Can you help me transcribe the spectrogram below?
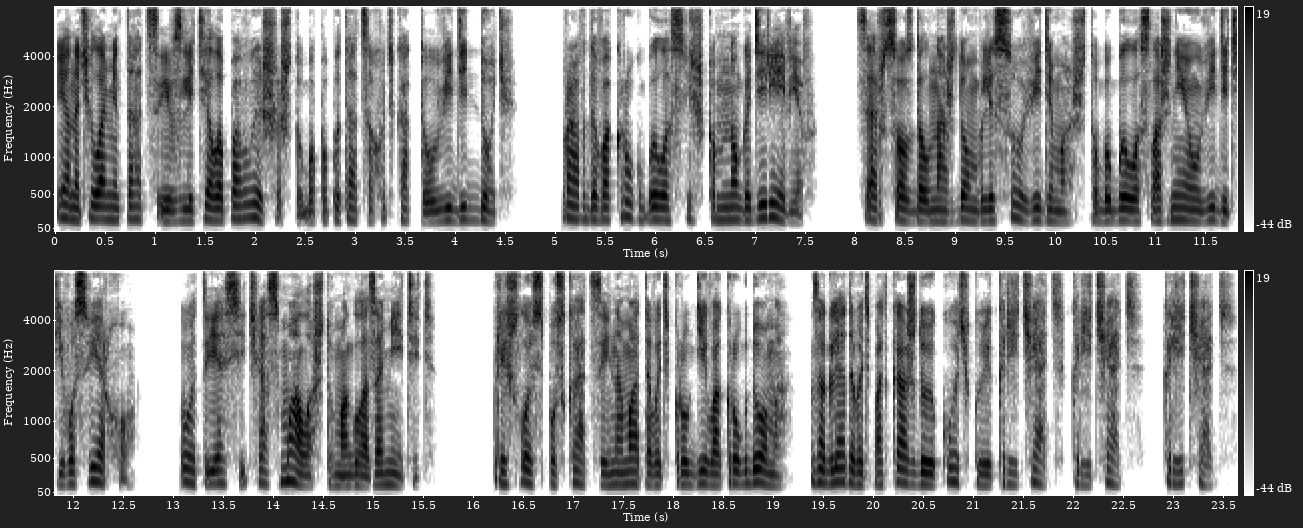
Я начала метаться и взлетела повыше, чтобы попытаться хоть как-то увидеть дочь. Правда, вокруг было слишком много деревьев. Царь создал наш дом в лесу, видимо, чтобы было сложнее увидеть его сверху. Вот я сейчас мало что могла заметить. Пришлось спускаться и наматывать круги вокруг дома, заглядывать под каждую кочку и кричать, кричать, кричать.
